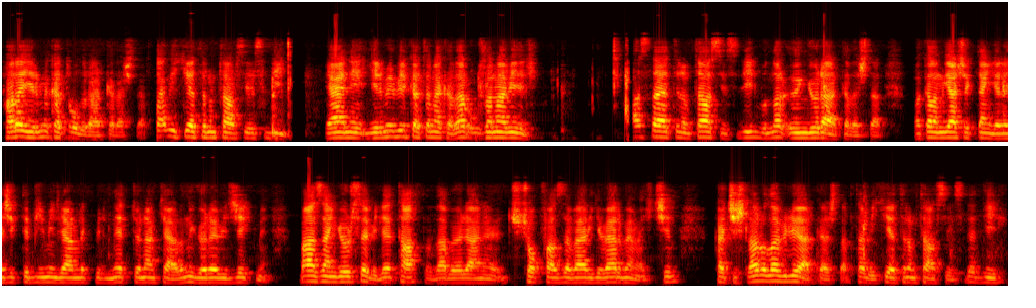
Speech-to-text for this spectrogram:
para 20 katı olur arkadaşlar. Tabii ki yatırım tavsiyesi değil. Yani 21 katına kadar uzanabilir. Asla yatırım tavsiyesi değil. Bunlar öngörü arkadaşlar. Bakalım gerçekten gelecekte 1 milyarlık bir net dönem karını görebilecek mi? Bazen görse bile tahtada böyle hani çok fazla vergi vermemek için kaçışlar olabiliyor arkadaşlar. Tabii ki yatırım tavsiyesi de değil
